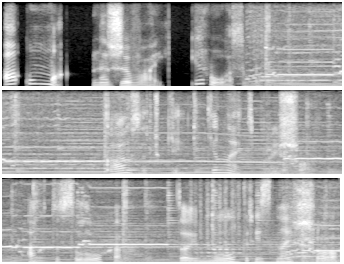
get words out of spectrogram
а ума наживай і розуму. Казочки кінець прийшов, а хто слухав, той мудрість знайшов.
